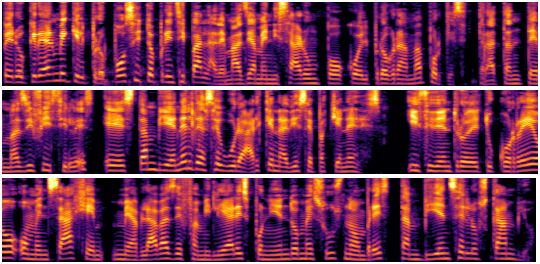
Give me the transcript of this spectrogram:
pero créanme que el propósito principal, además de amenizar un poco el programa, porque se tratan temas difíciles, es también el de asegurar que nadie sepa quién eres. Y si dentro de tu correo o mensaje me hablabas de familiares poniéndome sus nombres, también se los cambio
